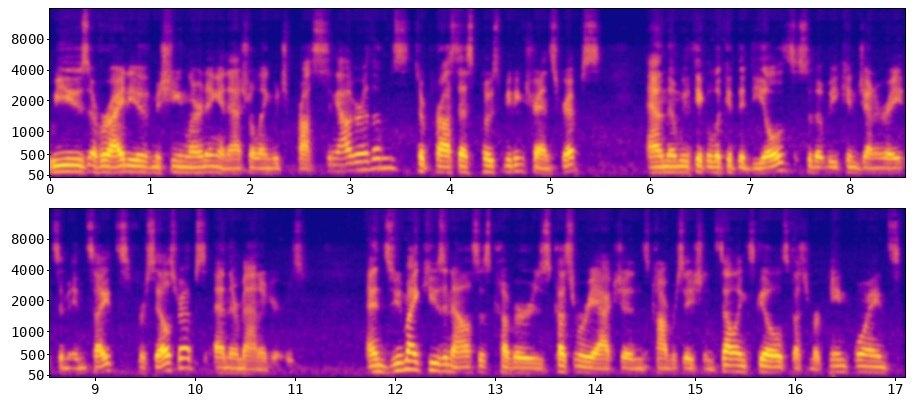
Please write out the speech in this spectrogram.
We use a variety of machine learning and natural language processing algorithms to process post meeting transcripts. And then we take a look at the deals so that we can generate some insights for sales reps and their managers. And Zoom IQ's analysis covers customer reactions, conversation selling skills, customer pain points,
